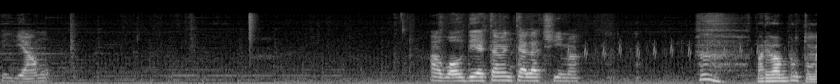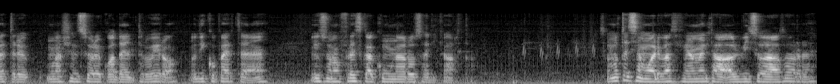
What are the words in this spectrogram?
Vediamo. Ah wow, direttamente alla cima. Pareva brutto mettere un ascensore qua dentro, vero? Lo dico per te, eh. Io sono fresca come una rosa di carta. Secondo te siamo arrivati finalmente al viso della torre?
